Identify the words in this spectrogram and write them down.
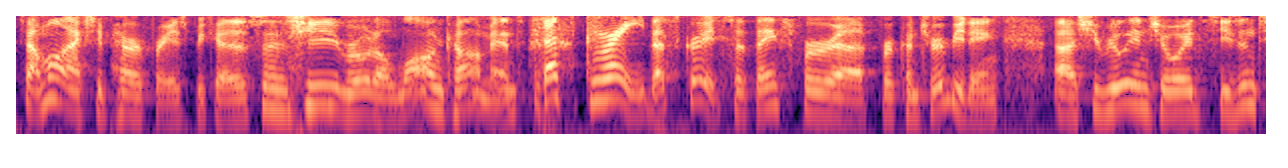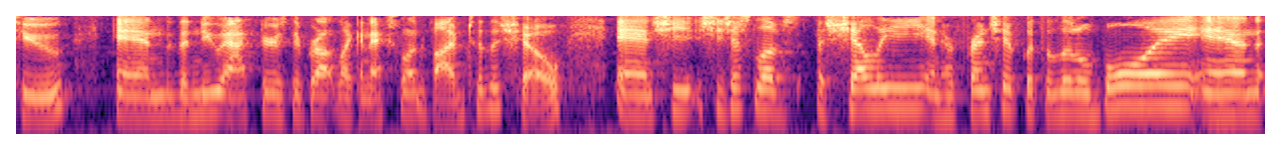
So I'm gonna actually paraphrase because she wrote a long comment. That's great. That's great. So thanks for uh, for contributing. Uh, she really enjoyed season two and the new actors. They brought like an excellent vibe to the show, and she she just loves Shelley and her friendship with the little boy and.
